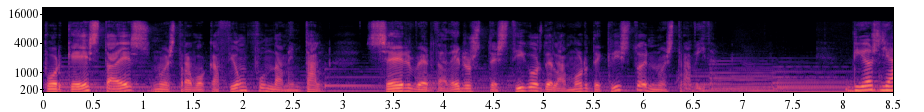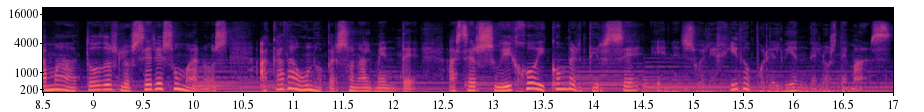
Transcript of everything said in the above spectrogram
porque esta es nuestra vocación fundamental, ser verdaderos testigos del amor de Cristo en nuestra vida. Dios llama a todos los seres humanos, a cada uno personalmente, a ser su hijo y convertirse en su elegido por el bien de los demás.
